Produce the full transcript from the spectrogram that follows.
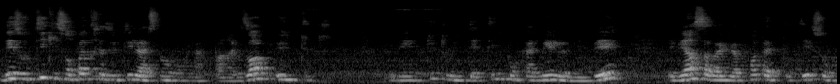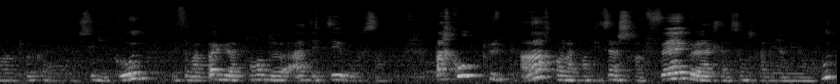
des outils qui ne sont pas très utiles à ce moment-là. Par exemple, une tute. Une tute ou une tétine pour calmer le bébé eh bien, ça va lui apprendre à téter sur un truc en silicone, mais ça ne va pas lui apprendre à téter au sein. Par contre, plus tard, quand l'apprentissage sera fait, que la lactation sera bien mise en route,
